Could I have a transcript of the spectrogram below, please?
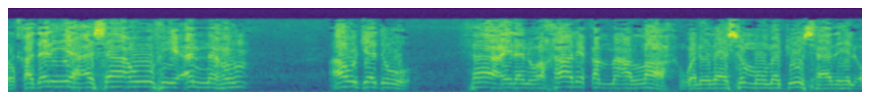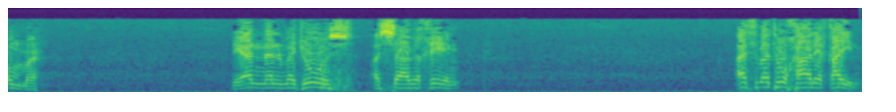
القدرية أساءوا في أنهم أوجدوا فاعلا وخالقا مع الله ولذا سموا مجوس هذه الأمة. لأن المجوس السابقين أثبتوا خالقين.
